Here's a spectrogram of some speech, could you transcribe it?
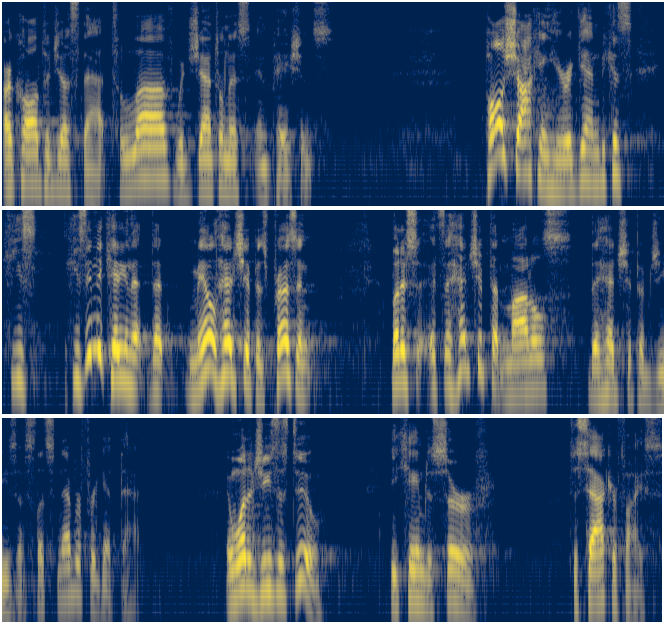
are called to just that to love with gentleness and patience. Paul's shocking here again because he's, he's indicating that, that male headship is present, but it's, it's a headship that models the headship of Jesus. Let's never forget that. And what did Jesus do? He came to serve, to sacrifice,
